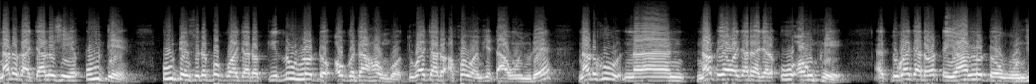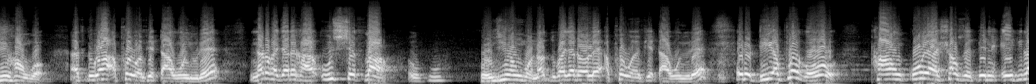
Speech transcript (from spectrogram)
နောက်တစ်ခါကြားလို့ရှိရင်ဦးတင် ဦးတင်ဆိုတဲ့ပုဂ္ဂိုလ်ကကြတော့ပြည်သူ့လွှတ်တော်ဥက္ကဋ္ဌဟောင်းပေါ့သူကကြတော့အဖွဲ့ဝင်ဖြစ်တာဝန်ယူတယ်နောက်တစ်ခုနောက်တစ်ယောက်ကကြတော့ကြတော့ဦးအောင်ဖေအဲသူကကြတော့တရားလွှတ်တော်ဝန်ကြီးဟောင်းပေါ့အဲသူကအဖွဲ့ဝင်ဖြစ်တာဝန်ယူတယ်နောက်တစ်ခါကြတဲ့ခါဦးရှစ်သောဝန်ကြီးဟောင်းပေါ့နော်သူကကြတော့လည်းအဖွဲ့ဝင်ဖြစ်တာဝန်ယူတယ်အဲ့တော့ဒီအဖွဲ့ကို1960ပြည့်နှစ်ဧပြီလ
